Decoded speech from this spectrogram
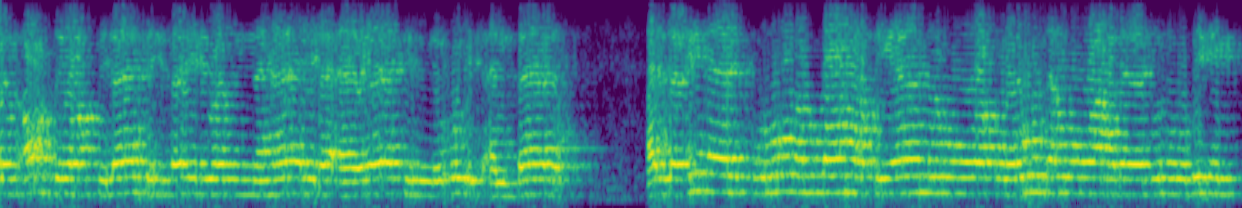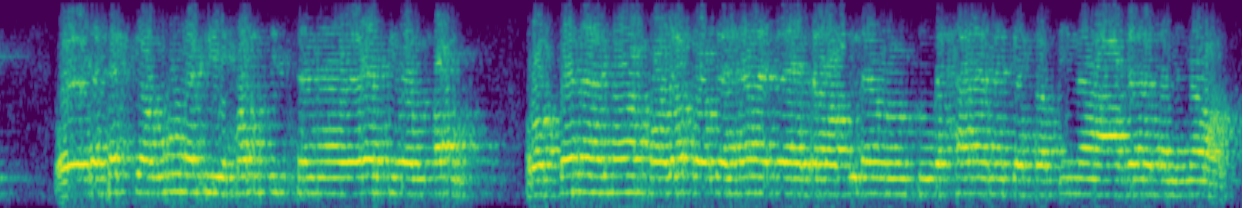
والأرض واختلاف الليل والنهار لآيات لأولي الألباب. الذين يذكرون الله قياما وقعودا وعلى جنوبهم ويتفكرون في خلق السماوات والأرض. ربنا ما خلقت هذا باطلا سبحانك فقنا عذاب النار.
